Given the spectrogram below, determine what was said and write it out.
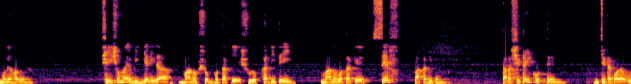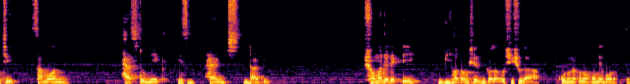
মনে হবে না। সেই সময়ের বিজ্ঞানীরা মানব সভ্যতাকে সুরক্ষা দিতেই মানবতাকে সেরফ পাতা দিতেন না। তারা সেটাই করতেন যেটা করা উচিত। Someone has to make his hands dirty সমাজের একটি বৃহৎ অংশের বিকলাঙ্গ শিশুরা কোনো না কোনো হোমে বড় হতো।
